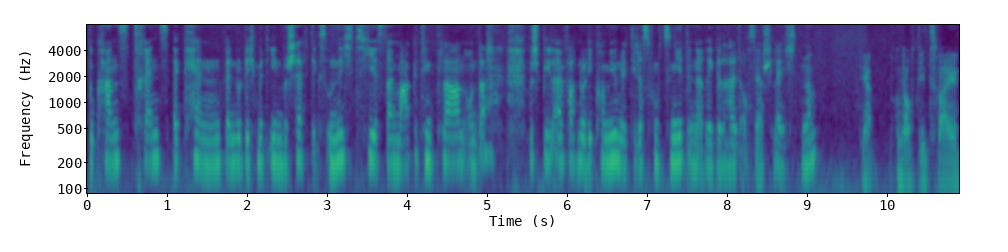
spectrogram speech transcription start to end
du kannst Trends erkennen, wenn du dich mit ihnen beschäftigst und nicht, hier ist dein Marketingplan und dann bespiel einfach nur die Community. Das funktioniert in der Regel halt auch sehr schlecht. Ne? Ja, und auch die zwei,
